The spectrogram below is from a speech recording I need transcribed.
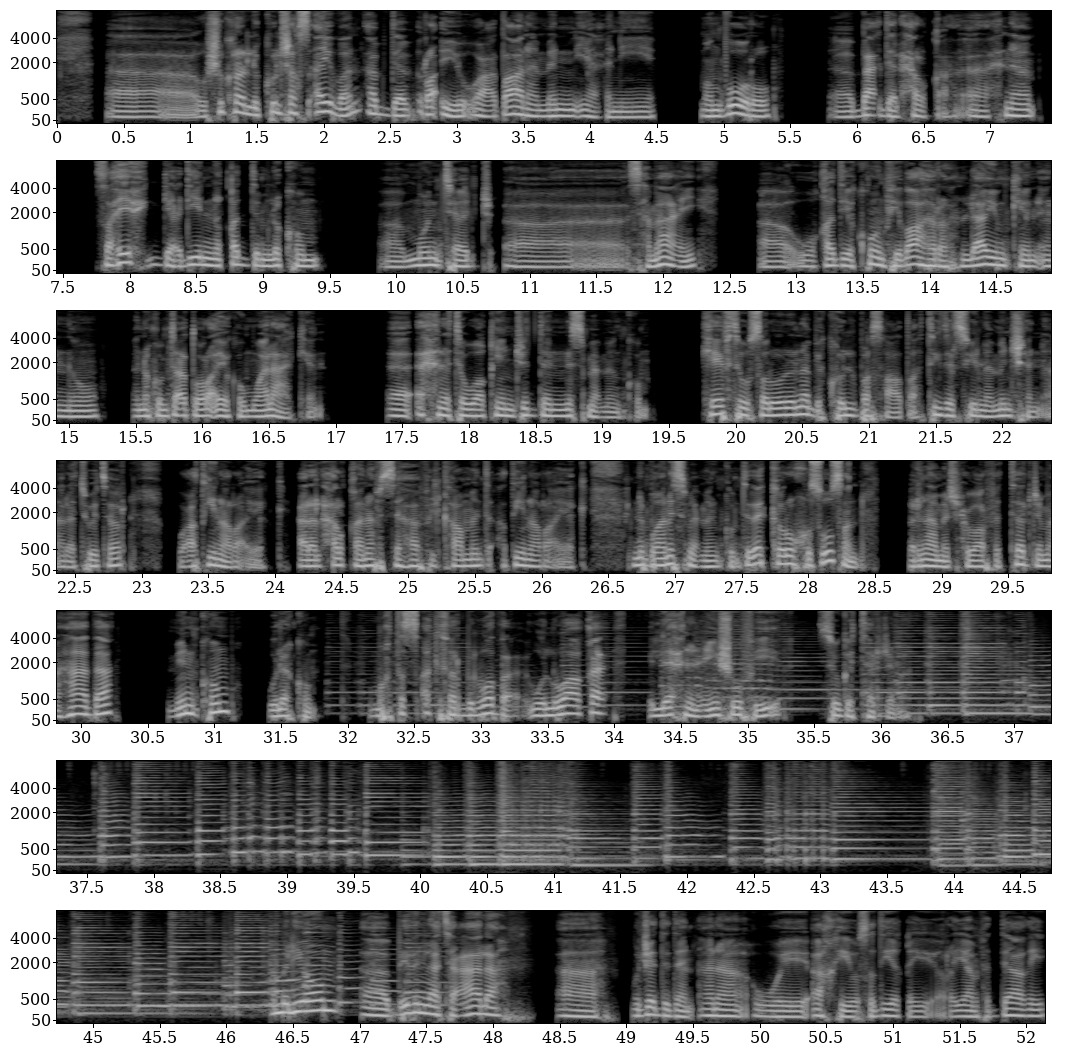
وشكرا لكل شخص أيضا ابدى برايه وأعطانا من يعني منظوره بعد الحلقة. إحنا صحيح قاعدين نقدم لكم منتج سماعي وقد يكون في ظاهره لا يمكن إنه إنكم تعطوا رأيكم ولكن إحنا تواقين جدا نسمع منكم. كيف توصلوا لنا بكل بساطة؟ تقدر تسوي لنا منشن على تويتر وعطينا رأيك. على الحلقة نفسها في الكومنت أعطينا رأيك. نبغى نسمع منكم. تذكروا خصوصا برنامج حوار في الترجمة هذا منكم ولكم. مختص أكثر بالوضع والواقع اللي إحنا نعيشه في سوق الترجمة. أما اليوم آه، بإذن الله تعالى آه مجددا أنا وأخي وصديقي ريان فداغي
